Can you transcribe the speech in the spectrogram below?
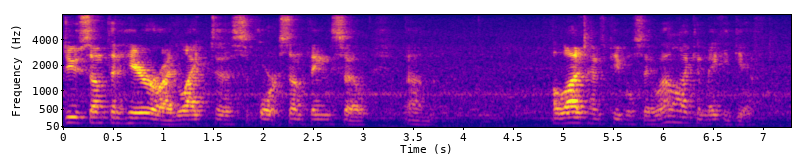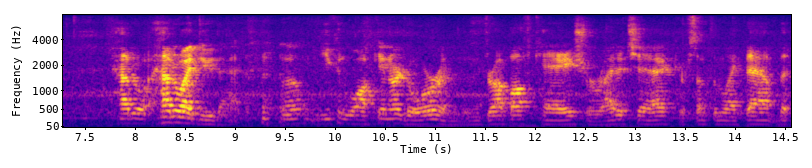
do something here, or I'd like to support something. So, um, a lot of times people say, well, I can make a gift. How do how do I do that? well, you can walk in our door and drop off cash or write a check or something like that. But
